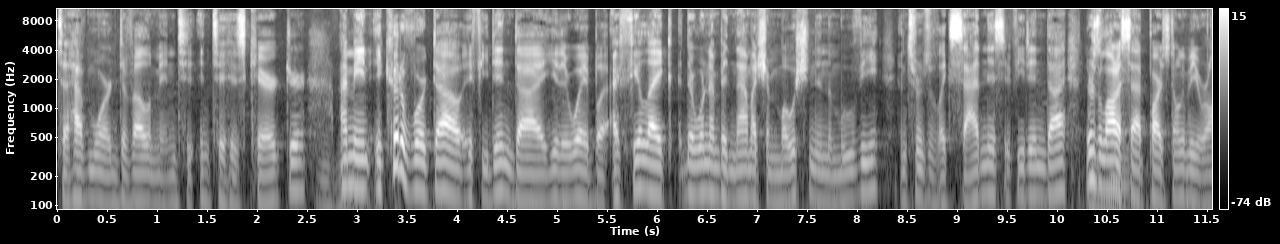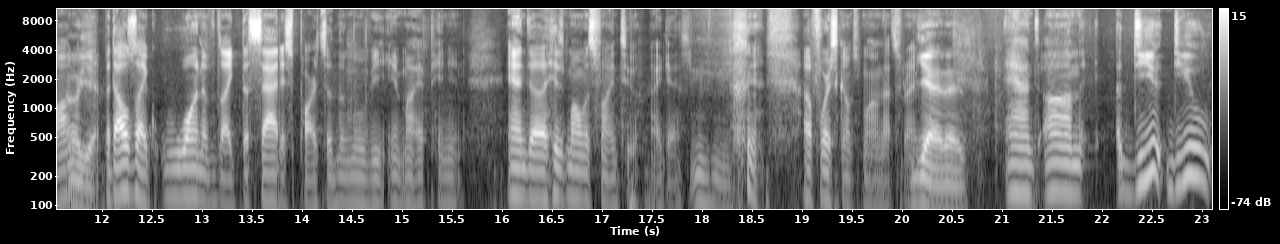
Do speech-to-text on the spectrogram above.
to have more development into, into his character. Mm-hmm. I mean, it could have worked out if he didn't die either way, but I feel like there wouldn't have been that much emotion in the movie in terms of like sadness if he didn't die. There's a lot of sad parts, don't get me wrong. Oh, yeah. But that was like one of like the saddest parts of the movie in my opinion. And uh, his mom was fine too, I guess. Mhm. uh, Forrest Gump's mom, that's right. Yeah, that, And um, do you do you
